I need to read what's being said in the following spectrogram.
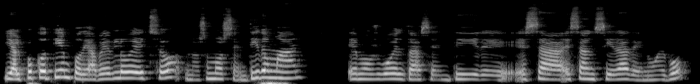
Y al poco tiempo de haberlo hecho nos hemos sentido mal, hemos vuelto a sentir esa, esa ansiedad de nuevo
